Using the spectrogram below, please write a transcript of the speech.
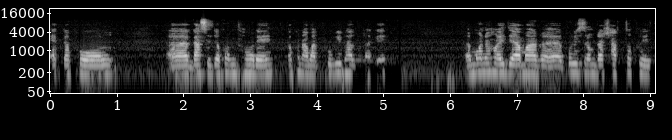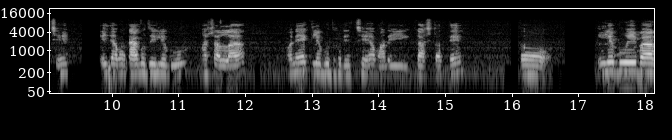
একটা ফল। গাছে যখন ধরে, তখন আমার খুবই ভালো লাগে। মনে হয় যে আমার পরিশ্রমটা সার্থক হয়েছে। এই যে আমার কাগজি লেবু মাসাল্লাহ অনেক লেবু ধরেছে আমার এই গাছটাতে। তো লেবু এবার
